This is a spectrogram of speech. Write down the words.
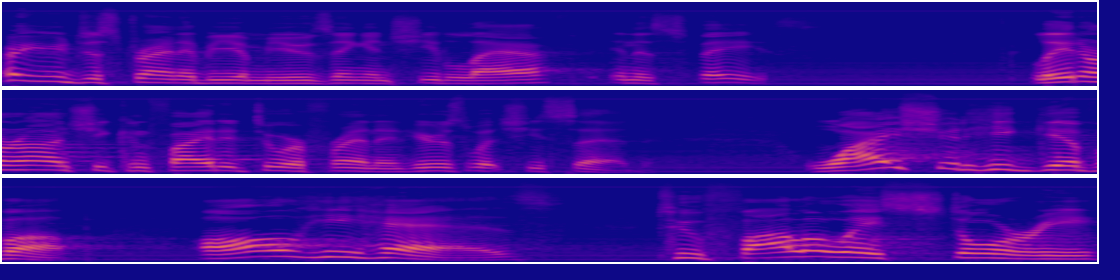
are you just trying to be amusing? And she laughed in his face. Later on, she confided to her friend, and here's what she said Why should he give up all he has to follow a story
